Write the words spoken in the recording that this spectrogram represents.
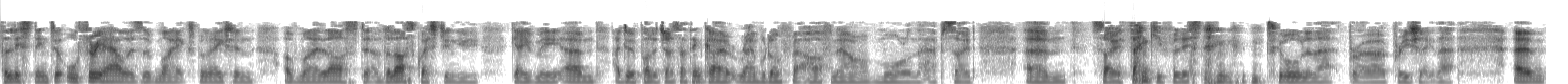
for listening to all three hours of my explanation of my last uh, of the last question you gave me. Um, I do apologise. I think I rambled on for about half an hour or more on that episode. Um, so thank you for listening to all of that, bro. I appreciate that. Um,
